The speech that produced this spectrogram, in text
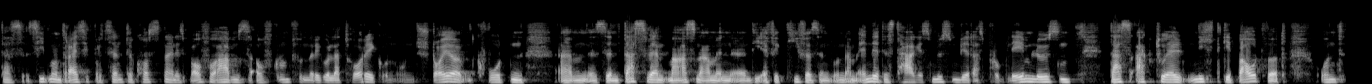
dass 37 Prozent der Kosten eines Bauvorhabens aufgrund von Regulatorik und, und Steuerquoten ähm, sind. Das wären Maßnahmen, äh, die effektiver sind. Und am Ende des Tages müssen wir das Problem lösen, dass aktuell nicht gebaut wird. Und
